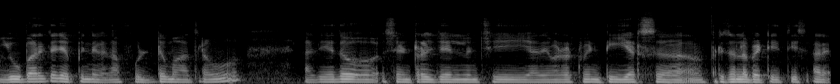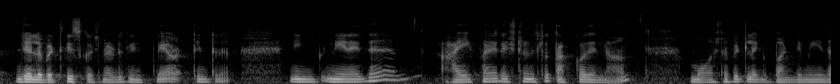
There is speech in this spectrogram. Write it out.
యూబర్ అయితే చెప్పింది కదా ఫుడ్ మాత్రము అదేదో సెంట్రల్ జైలు నుంచి అదేమంటారు ట్వంటీ ఇయర్స్ ప్రిజన్లో పెట్టి తీసి అదే జైల్లో పెట్టి తీసుకొచ్చినట్టు తింటూనే తింటూనే. నేనైతే హైఫై రెస్టారెంట్స్లో తక్కువ తిన్నా. మోస్ట్ ఆఫ్ ఇట్ లైక్ బండి మీద.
